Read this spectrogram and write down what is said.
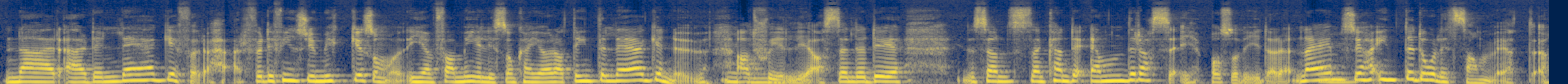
när är det läge för det här? För det finns ju mycket som, i en familj som kan göra att det inte är läge nu att skiljas. Eller det, sen, sen kan det ändra sig och så vidare. Nej, så jag har inte dåligt samvete.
